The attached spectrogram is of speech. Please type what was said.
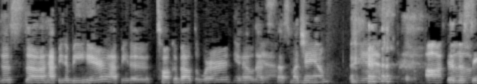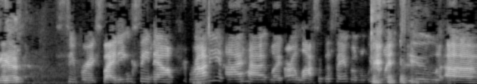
just uh, happy to be here. Happy to talk about the word. You know, that's Yeah. that's my jam. Yes. Awesome. Good to see That's you. Super exciting. See now, Ronnie and I have like our locks are the same, but when we went to uh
